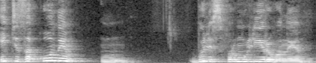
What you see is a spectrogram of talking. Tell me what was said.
Эти законы были сформулированы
